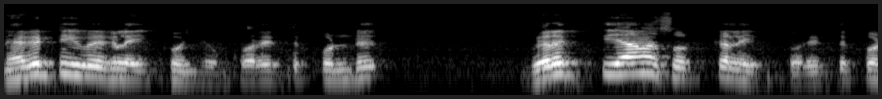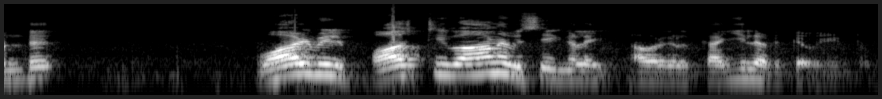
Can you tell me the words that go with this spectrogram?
நெகட்டிவ்களை கொஞ்சம் குறைத்து கொண்டு விரக்தியான சொற்களை குறைத்து கொண்டு வாழ்வில் பாசிட்டிவான விஷயங்களை அவர்கள் கையில் எடுக்க வேண்டும்.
